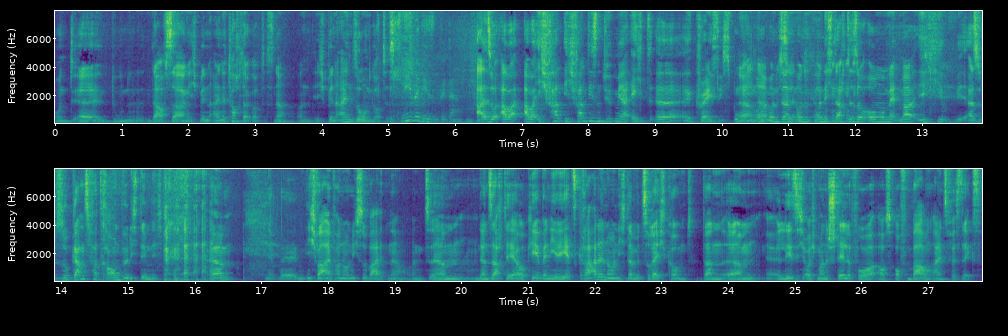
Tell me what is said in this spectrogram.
Und äh, du darfst sagen, ich bin eine Tochter Gottes. Ne? Und ich bin ein Sohn Gottes. Ich liebe diesen Gedanken. Also, aber, aber ich, fand, ich fand diesen Typen ja echt äh, crazy. Spooky, ne? ne? und, Ein und, dann, und, und ich dachte so, oh Moment mal, ich, also so ganz vertrauen würde ich dem nicht. ähm, äh, ich war einfach noch nicht so weit. Ne? Und ähm, dann sagte er, okay, wenn ihr jetzt gerade noch nicht damit zurechtkommt, dann ähm, äh, lese ich euch mal eine Stelle vor aus Offenbarung 1, Vers 6.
